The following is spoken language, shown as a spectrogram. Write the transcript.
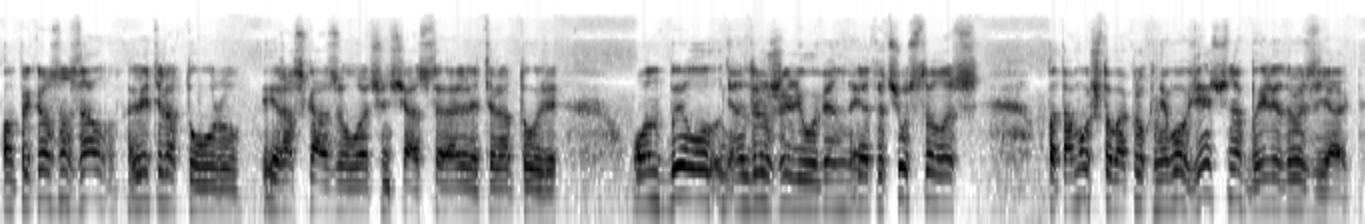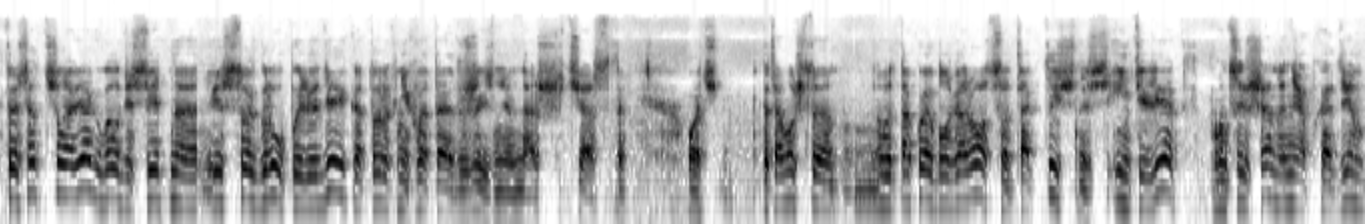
Он прекрасно знал литературу и рассказывал очень часто о литературе. Он был дружелюбен, это чувствовалось потому что вокруг него вечно были друзья. То есть этот человек был действительно из той группы людей, которых не хватает в жизни в наш часто. Очень. Потому что вот такое благородство, тактичность, интеллект, он совершенно необходим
